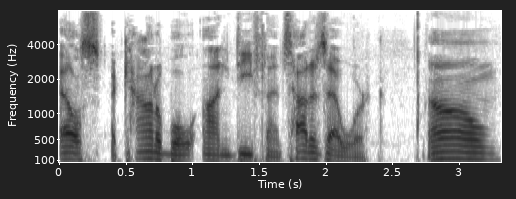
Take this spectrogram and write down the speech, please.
else accountable on defense. How does that work? Um,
